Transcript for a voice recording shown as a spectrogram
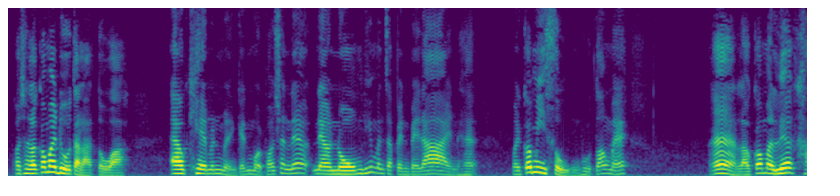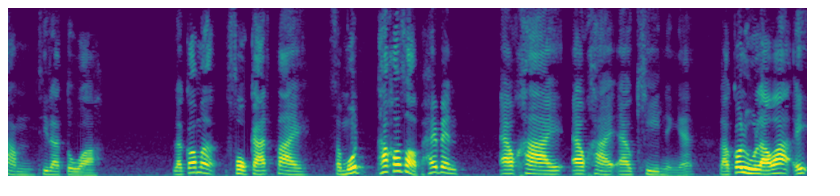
เพราะฉะนั้นเราก็มาดูแต่ละตัวแอลเคนมันเหมือนกันหมด เพราะฉะนั้นแนวโน้มที่มันจะเป็นไปได้นะฮะมันก็มีสูงถูกต้องไหมอ่าเราก็มาเลือกทำทีละตัว แล้วก็มาโฟกัสไปสมมติถ้าข้อสอบให้เป็นแอลคายแอลคายแอลคีนอย่างเงี้ยเราก็รู้แล้วว่าเอ๊ะ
